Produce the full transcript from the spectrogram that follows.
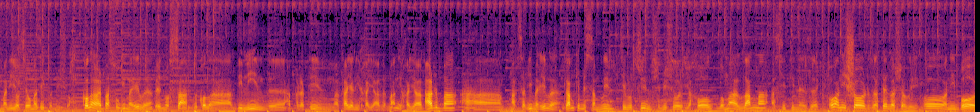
אם אני יוצא ומזיק למישהו. כל הארבע סוגים האלה, בנוסף לכל הדינים והפרטים, מתי אני חייב ומה אני חייב, ארבע המצבים האלה גם כן מסמלים תירוצים שמישהו יכול לומר למה עשיתי נזק, או אני שור, זה הטבע שלי, או אני בור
